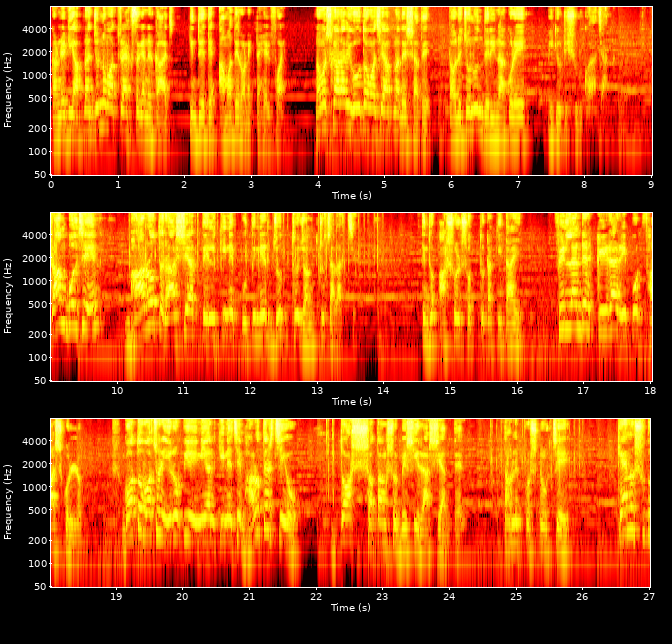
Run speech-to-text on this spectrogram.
কারণ এটি আপনার জন্য মাত্র এক সেকেন্ডের কাজ, কিন্তু এতে আমাদের অনেকটা হেল্প হয়। নমস্কার, আমি গৌতম আছি আপনাদের সাথে। তাহলে চলুন দেরি না করে ভিডিওটি শুরু করা যাক। ট্রাম্প বলছেন, ভারত রাশিয়ার তেল কিনে পুতিনের যুদ্ধ যন্ত্র চালাচ্ছে। কিন্তু আসল সত্যটা কি তাই? ফিনল্যান্ডের ক্রীড়া রিপোর্ট ফাঁস করল। গত বছর ইউরোপীয় ইউনিয়ন কিনেছে ভারতের চেয়েও দশ শতাংশ বেশি রাশিয়ান তেল। তাহলে প্রশ্ন উঠছে, কেন শুধু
